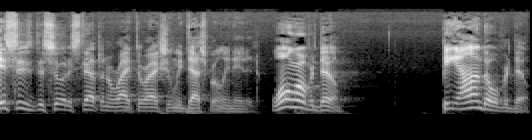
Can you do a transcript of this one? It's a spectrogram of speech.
This is the sort of step in the right direction we desperately needed. Long overdue, beyond overdue.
